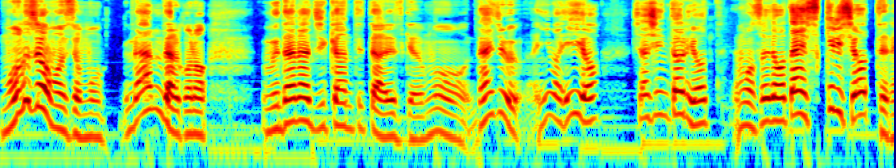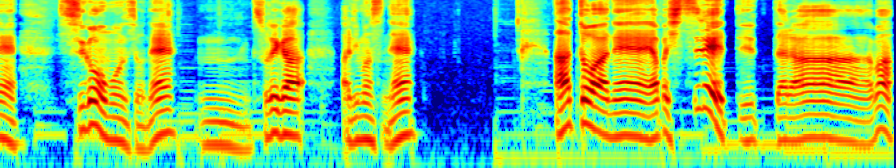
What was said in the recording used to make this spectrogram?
ものすごい思うんですよもうなんだろうこの無駄な時間って言ったらあれですけどもう大丈夫。今いいよ。写真撮るよ。もうそれでお互いすっきりしようってねすごい思うんですよね。うん。それがありますね。あとはねやっぱ失礼って言ったらまあ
